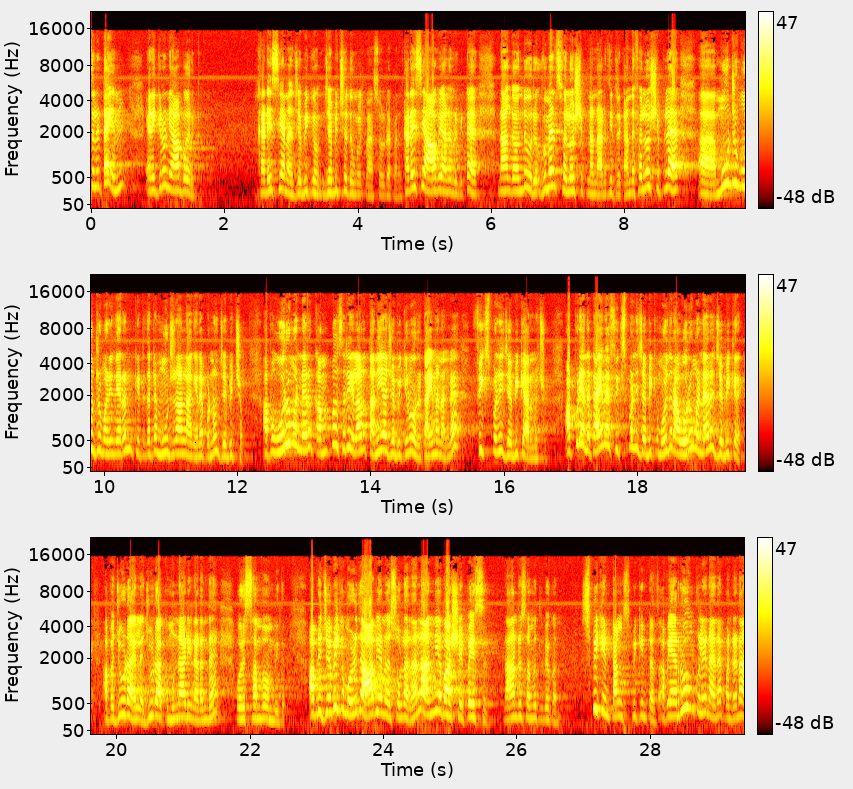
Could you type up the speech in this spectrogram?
சில டைம் எனக்கு இன்னும் ஞாபகம் இருக்கு. கடைசியாக நான் ஜெபிக்க ஜபிச்சது உங்களுக்கு நான் சொல்கிறேன் கடைசி ஆவியானவர்கிட்ட நாங்கள் வந்து ஒரு விமென்ஸ் ஃபெலோஷிப் நான் நடத்திட்டு இருக்கேன். அந்த ஃபெலோஷிப்பில் மூன்று மூன்று மணி நேரம் கிட்டத்தட்ட மூன்று நாள் நாங்கள் என்ன பண்ணோம்? ஜபிச்சோம். அப்போ ஒரு மணி நேரம் கம்பல்சரி எல்லாரும் தனியாக ஜெபிக்கணும் ஒரு டைமை நாங்கள் ஃபிக்ஸ் பண்ணி ஜெபிக்க ஆரம்பிச்சோம். அப்படி அந்த டைமை ஃபிக்ஸ் பண்ணி ஜெபிக்கும் பொழுது நான் ஒரு மணி நேரம் ஜெபிக்கிறேன். அப்போ ஜூடா இல்லை ஜூடாக்கு முன்னாடி நடந்த ஒரு சம்பவம் இது. அப்படி ஜபிக்கும் பொழுது ஆவியானவர் சொல்றாரு நல்லா அந்நிய பாஷை பேசு. நான் சமூகத்தில் போய் உட்காந்து speak in tongue speak in tongues அப்போ என் ரூம்குள்ளேயே நான் என்ன பண்ணுறேன்னா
